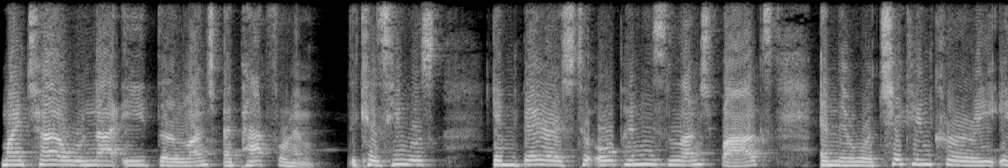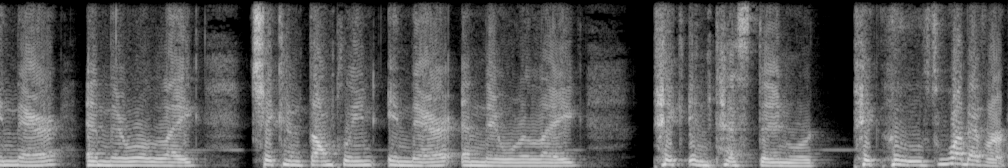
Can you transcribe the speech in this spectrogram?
my child would not eat the lunch I packed for him because he was embarrassed to open his lunchbox and there were chicken curry in there and there were like chicken dumpling in there and there were like pig intestine or pig hooves whatever.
